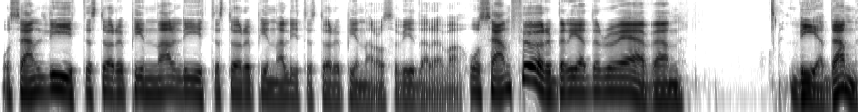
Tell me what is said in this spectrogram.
Och sen lite större pinnar, lite större pinnar, lite större pinnar och så vidare. Va? Och sen förbereder du även veden.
